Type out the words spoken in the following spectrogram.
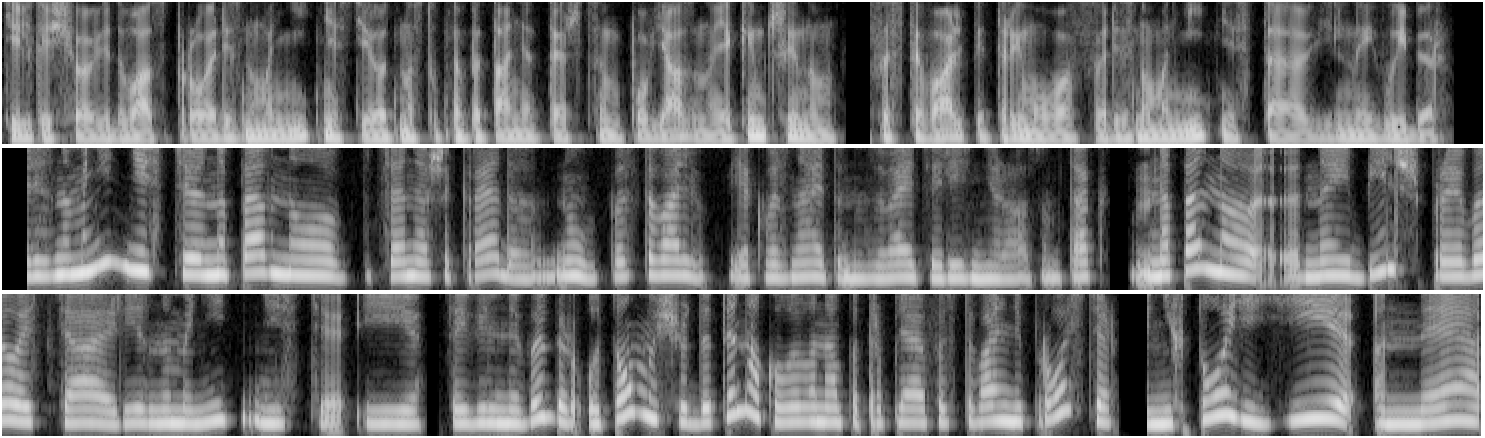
тільки що від вас про різноманітність, і от наступне питання теж цим пов'язано. Яким чином фестиваль підтримував різноманітність та вільний вибір? Різноманітність, напевно, це наше кредо. Ну, фестиваль, як ви знаєте, називається різні разом. Так, напевно, найбільш проявилася різноманітність і цей вільний вибір у тому, що дитина, коли вона потрапляє в фестивальний простір, ніхто її не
